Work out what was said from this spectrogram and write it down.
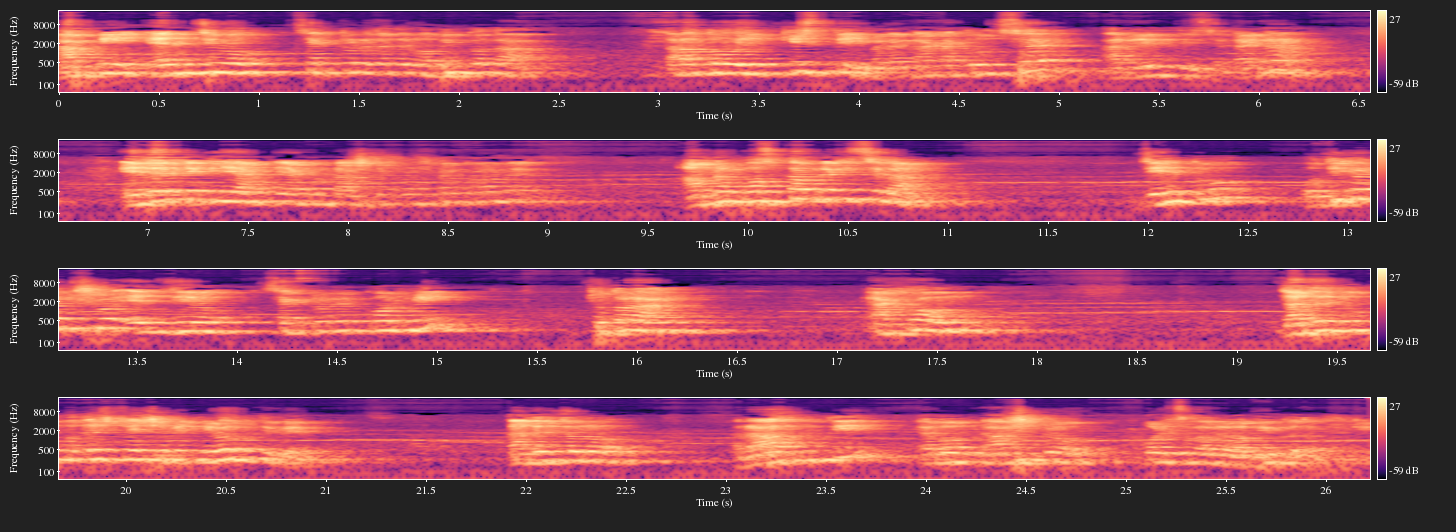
আপনি এনজিও সেক্টরে যাদের অভিজ্ঞতা তারা তো ওই কিস্তি মানে টাকা তুলছে আর ঋণ দিচ্ছে, তাই না? এদেরকে দিয়ে আপনি এখন রাষ্ট্র সংস্কার করাবেন। আমরা প্রস্তাব রেখেছিলাম, যেহেতু অধিকাংশ এনজিও সেক্টরের কর্মী, সুতরাং এখন যাদের উপদেষ্টা হিসেবে নিয়োগ দিবেন, তাদের জন্য রাজনীতি এবং রাষ্ট্র পরিচালনার অভিজ্ঞতা থাকে,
